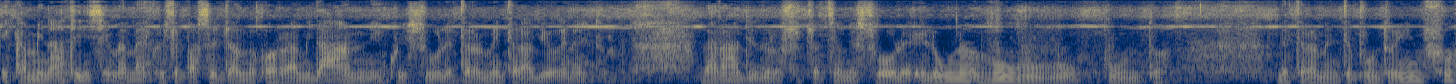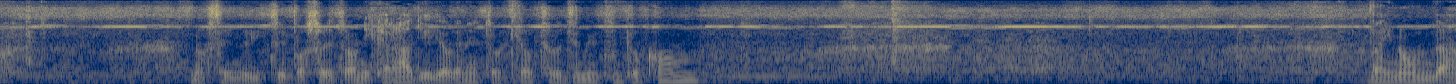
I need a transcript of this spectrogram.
E camminate insieme a me, qui stai passeggiando con rami da anni qui su letteralmente Radio Network, la radio dell'associazione Sole e Luna, www.letteralmente.info, il nostro indirizzo di posta elettronica radio yoga network va in onda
